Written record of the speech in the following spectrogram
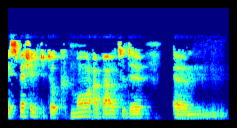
especially to talk more about the um,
